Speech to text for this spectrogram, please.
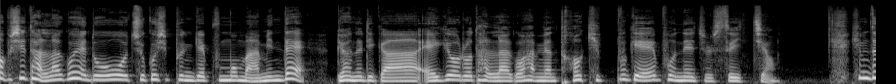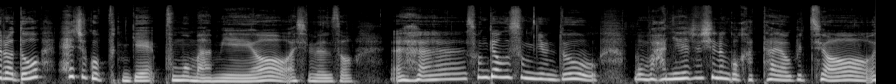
없이 달라고 해도 주고 싶은 게 부모 마음인데, 며느리가 애교로 달라고 하면 더 기쁘게 보내줄 수 있죠. 힘들어도 해주고픈 게 부모 마음이에요. 하시면서. 아, 손경숙 님도 뭐 많이 해주시는 것 같아요. 그쵸?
